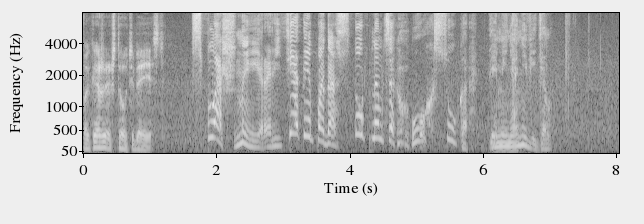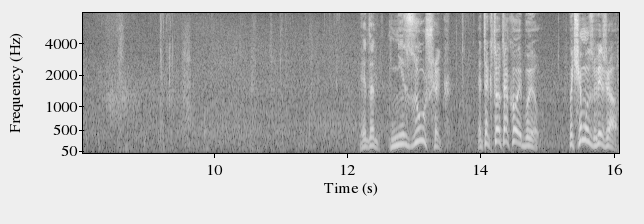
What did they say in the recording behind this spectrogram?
Покажи, что у тебя есть. Сплошные раритеты по доступным ц... Ух, сука, ты меня не видел. Этот низушек, это кто такой был? Почему сбежал?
